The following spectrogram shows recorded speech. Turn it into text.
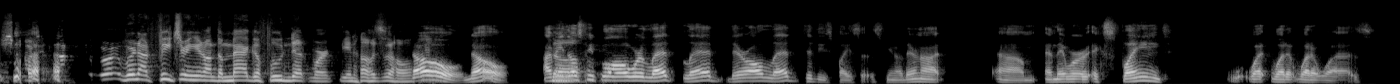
sure. We're not featuring it on the maga food network you know so. No no i so, mean those people all were led led they're all led to these places you know they're not um, and they were explained what what it what it was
